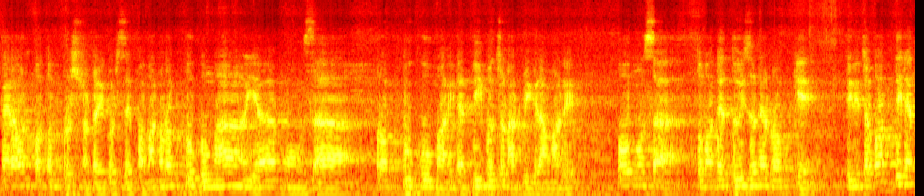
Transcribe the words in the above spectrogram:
ফেরাউন প্রথম প্রশ্নটাই করছে ফামান রব্বুকুমা ইয়া মুসা? রব্বুকুমা এটা দ্বিবচন আরবি গ্রামারে ও মুসা তোমাদের দুইজনের রবকে তিনি জবাব দিলেন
